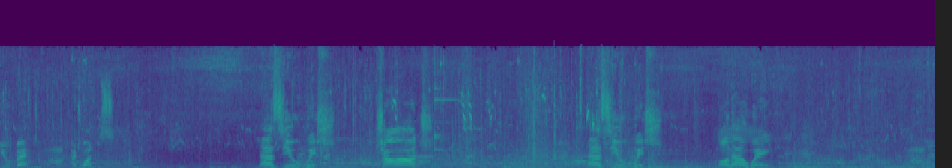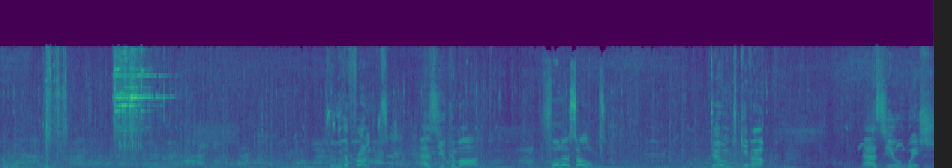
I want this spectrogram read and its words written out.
You bet. At once. As you wish. Charge. As you wish. On our way. To the front. As you command. Full assault. Don't give up. As you wish.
